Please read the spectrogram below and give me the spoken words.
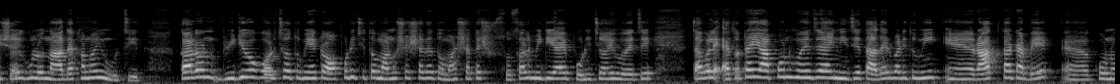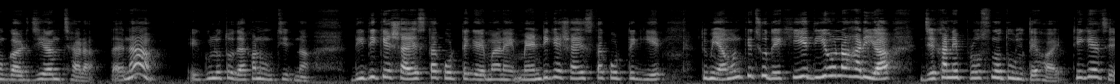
বিষয়গুলো না দেখানোই উচিত। কারণ ভিডিও করছ, তুমি একটা অপরিচিত মানুষের সাথে তোমার সাথে সোশ্যাল মিডিয়ায় পরিচয় হয়েছে। তা বলে এতটাই আপন হয়ে যায় নিজে তাদের বাড়ি তুমি রাত কাটাবে কোনো গার্জিয়ান ছাড়া, তাই না? এগুলো তো দেখানো উচিত না। দিদিকে সায়েস্তা করতে গিয়ে মানে ম্যান্ডিকে সায়েস্তা করতে গিয়ে তুমি এমন কিছু দেখিয়ে দিও না হারিয়া, যেখানে প্রশ্ন তুলতে হয়, ঠিক আছে?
